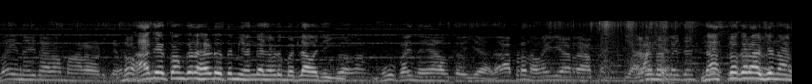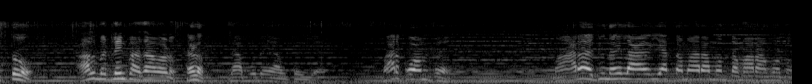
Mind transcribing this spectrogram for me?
નહીં દાદા મારા વડે આ એક કામ કરે હેડો તમે હંગા જોડે બદલાવા જઈએ. હું ભાઈ નહીં આવતો યાર. આપણે હવે યાર આપણે નાસ્તો કરાવશે નાસ્તો. હાલ બદલાઈને પાછા વાળો હેડો. ના હું નહીં આવતો યાર. માર કોમ છે. મારે હજુ નહીં લાવે યાર તમારામાં ને તમારામાં તો.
